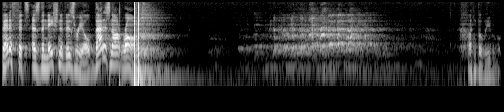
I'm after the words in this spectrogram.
benefits as the nation of Israel, that is not wrong. Unbelievable.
